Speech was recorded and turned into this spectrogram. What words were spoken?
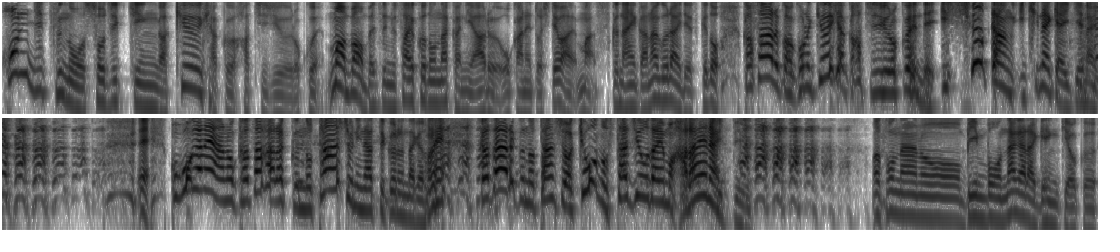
本日の所持金が986円。まあまあ別に財布の中にあるお金としてはまあ少ないかなぐらいですけど、笠原くんはこの986円で1週間生きなきゃいけない。え、ここがね、あの笠原くんの短所になってくるんだけどね。笠原くんの短所は今日のスタジオ代も払えないっていう。まあ、そんなあの貧乏ながら元気よく、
